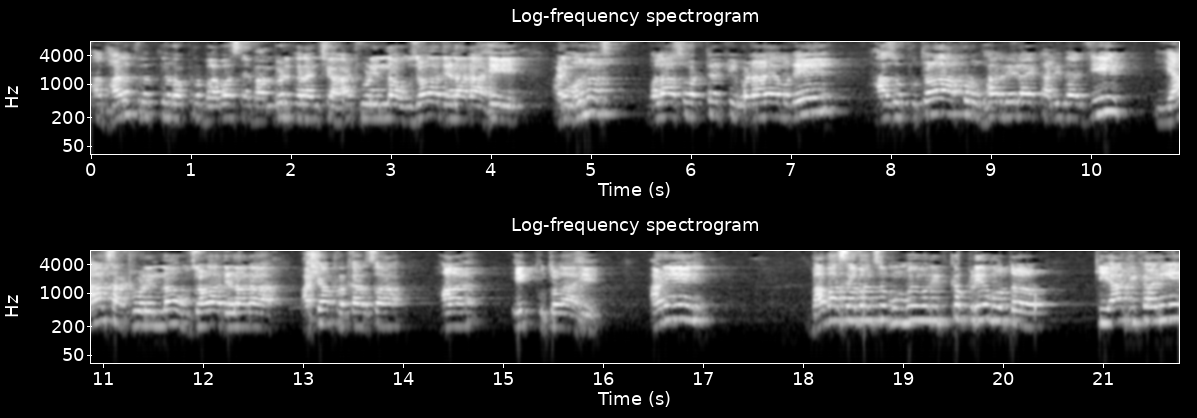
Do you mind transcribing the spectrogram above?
हा भारतरत्न डॉक्टर बाबासाहेब आंबेडकरांच्या आठवणींना उजाळा देणारा आहे. आणि म्हणूनच मला असं वाटतं की वडाळ्यामध्ये हा जो पुतळा आपण उभारलेला आहे कालिदासजी याच आठवणींना उजाळा देणारा अशा प्रकारचा हा एक पुतळा आहे. आणि बाबासाहेबांचं मुंबईवर इतकं प्रेम होतं की या ठिकाणी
